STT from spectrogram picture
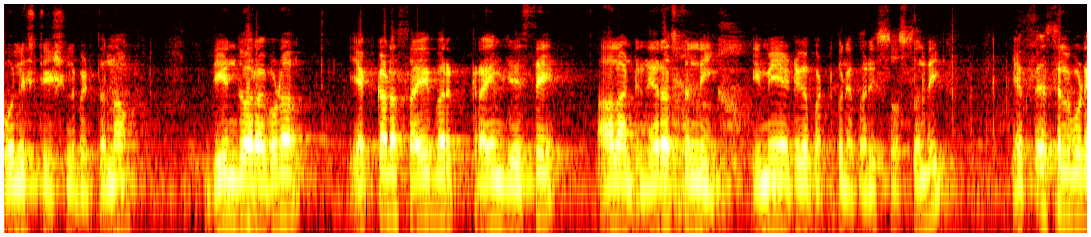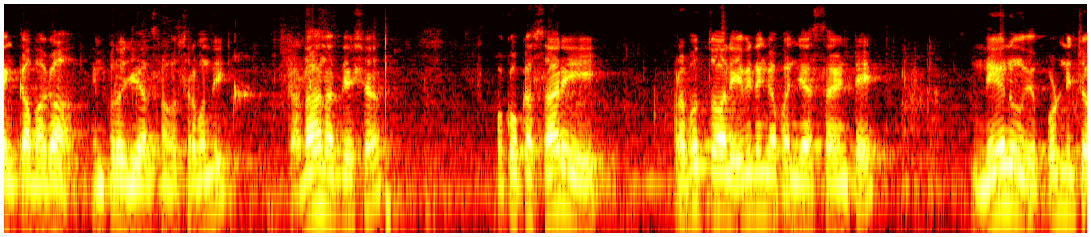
పోలీస్ స్టేషన్లు పెడుతున్నాం. దీని ద్వారా కూడా ఎక్కడ సైబర్ క్రైమ్ చేస్తే అలాంటి నేరస్తుల్ని ఇమీడియట్గా పట్టుకునే పరిస్థితి వస్తుంది. ఎఫ్ఎస్ఎల్ కూడా ఇంకా బాగా ఇంప్రూవ్ చేయాల్సిన అవసరం ఉంది. కడాన దేశ ఒక్కొక్కసారి ప్రభుత్వాలు ఏ విధంగా పనిచేస్తాయంటే నేను ఎప్పటి నుంచో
